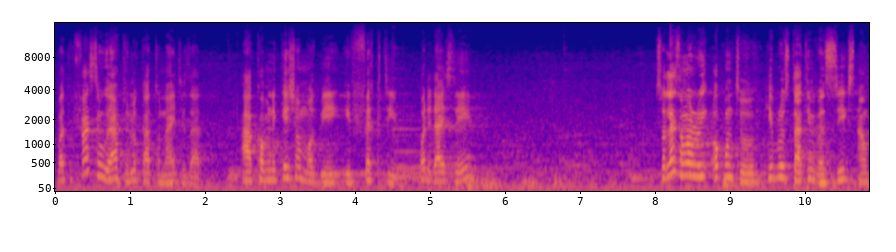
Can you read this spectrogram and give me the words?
But the first thing we have to look at tonight is that our communication must be effective. What did I say? So let's someone open to Hebrews 13, verse 6, and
